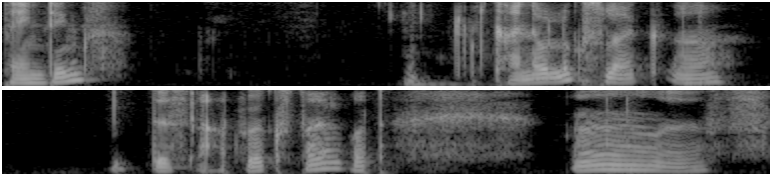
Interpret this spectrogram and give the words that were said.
paintings it kind of looks like uh, this artwork style, but uh, there's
